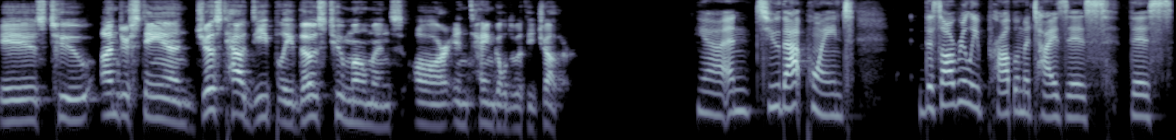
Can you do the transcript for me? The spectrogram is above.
is to understand just how deeply those two moments are entangled with each other. Yeah. And to that point, this all really problematizes this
